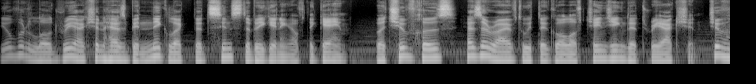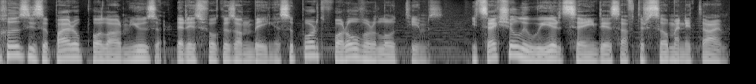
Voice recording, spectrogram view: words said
The overload reaction has been neglected since the beginning of the game, but Chevreuse has arrived with the goal of changing that reaction. Chevreuse is a pyro polearm user that is focused on being a support for overload teams. It's actually weird saying this after so many time.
